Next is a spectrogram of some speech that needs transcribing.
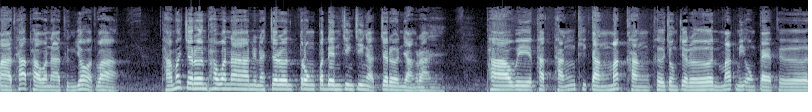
มาทภาวนาถึงยอดว่า ถามว่าเจริญภาวนาเนี่ยนะเจริญตรงประเด็นจริง ๆอะเจริญอย่างไร ภาเวทัดถังขีกังมักขัง เธอจงเจริญมักมีองค์แปดเถิด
